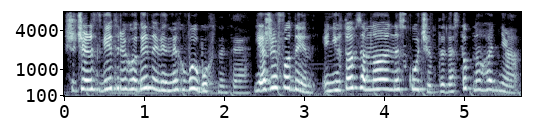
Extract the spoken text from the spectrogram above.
що через 2-3 години він міг вибухнути. Я жив один, і ніхто б за мною не скучив до наступного дня.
